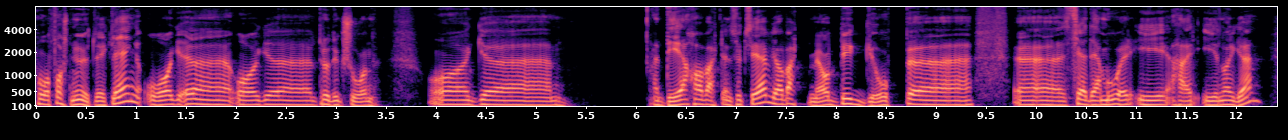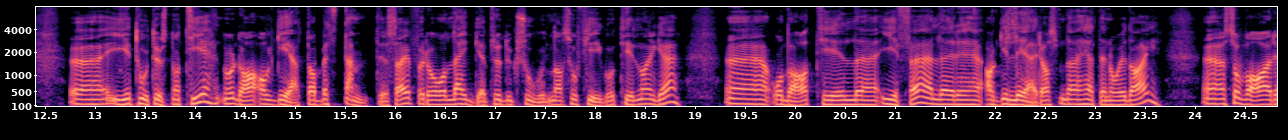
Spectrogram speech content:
På forskning og utvikling og, og produksjon. Og det har vært en suksess. Vi har vært med å bygge opp eh, CDMO-er her i Norge. Eh, i 2010, når da Algeta bestemte seg for å legge produksjonen av Sofigo til Norge, eh, og da til eh, IFE, eller Agilera som det heter nå i dag, så var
